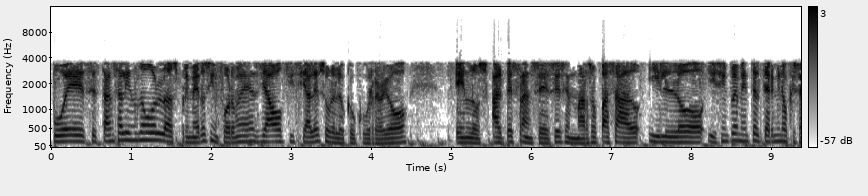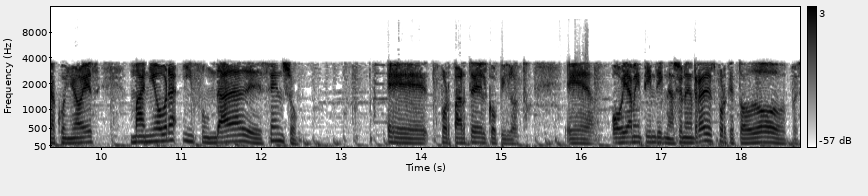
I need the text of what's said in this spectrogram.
Pues están saliendo los primeros informes ya oficiales sobre lo que ocurrió en los Alpes franceses en marzo pasado y lo y simplemente el término que se acuñó es maniobra infundada de descenso eh, por parte del copiloto. Eh, obviamente indignación en redes porque todo, pues,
